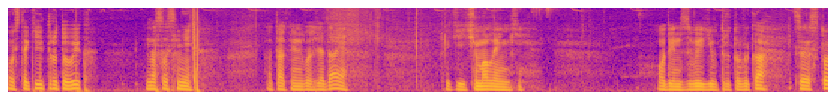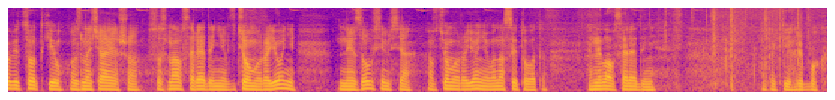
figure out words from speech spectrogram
Ось такий трутовик на сосні. Отак він виглядає. Такий чималенький. Один з видів трутовика. Це 100% означає, що сосна всередині в цьому районі не зовсім вся, а в цьому районі вона ситувата, гнила всередині. Отакий грибок.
